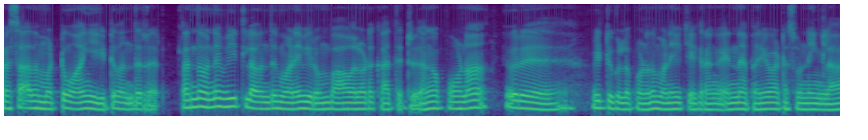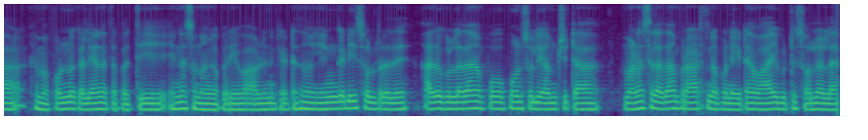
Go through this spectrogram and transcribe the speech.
பிரசாதம் மட்டும் வாங்கிக்கிட்டு வந்துடுறார். வந்தவொடனே வீட்டில் வந்து மனைவி ரொம்ப ஆவலோடு காத்துட்ருக்காங்க. போனால் இவர் வீட்டுக்குள்ளே போனதும் மனைவி கேட்குறாங்க என்ன பெரியவாட்ட சொன்னீங்களா? நம்ம பொண்ணு கல்யாணத்தை பற்றி என்ன சொன்னாங்க பெரியவா? அப்படின்னு கேட்டதும் எங்கடி சொல்கிறது அதுக்குள்ளே தான் போ போன்னு சொல்லி அமுச்சிட்டா. மனசில் தான் பிரார்த்தனை பண்ணிக்கிட்டேன் வாய் விட்டு சொல்லலை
